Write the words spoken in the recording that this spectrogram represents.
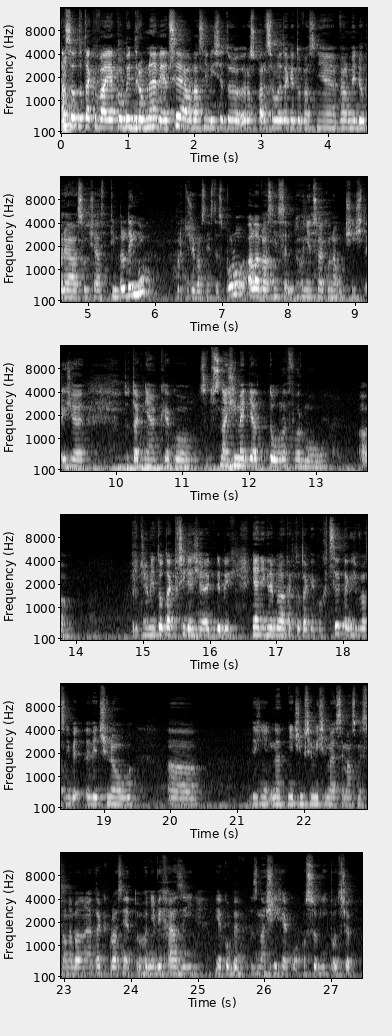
a jsou to takové jakoby drobné věci, ale vlastně když se to rozparceluje, tak je to vlastně velmi dobrá součást team buildingu. protože vlastně jste spolu, ale vlastně se u toho něco jako naučíš, takže to tak nějak jako se to snažíme dělat touhle formou. A protože mi to tak přijde, že kdybych já někde byla, tak to tak jako chci, takže vlastně většinou když nad něčím přemýšlíme, jestli má smysl nebo ne, tak vlastně to hodně vychází jakoby z našich jako osobních potřeb.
